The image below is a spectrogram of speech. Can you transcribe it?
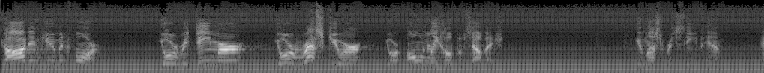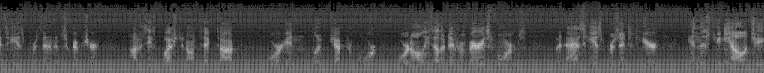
God in human form, your Redeemer, your Rescuer, your only hope of salvation. You must receive him as he is presented in Scripture, not as he's questioned on TikTok or in Luke chapter 4 or in all these other different various forms, but as he is presented here in this genealogy,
